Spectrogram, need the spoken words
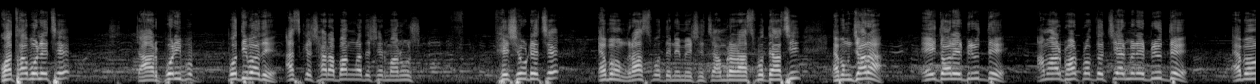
কথা বলেছে, তার পরি- প্রতিবাদে আজকে সারা বাংলাদেশের মানুষ ফেসে উঠেছে এবং রাজপথে নেমে এসেছে। আমরা রাজপথে আছি এবং যারা এই দলের বিরুদ্ধে, আমার ভারপ্রাপ্ত চেয়ারম্যানের বিরুদ্ধে এবং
